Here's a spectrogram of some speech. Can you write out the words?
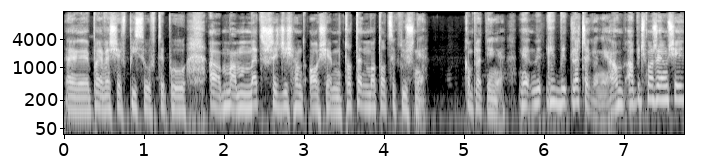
e, pojawia się wpisów typu a, mam 1,68 m, to ten motocykl już nie. Kompletnie nie. nie jakby, dlaczego nie? A, a być może się,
